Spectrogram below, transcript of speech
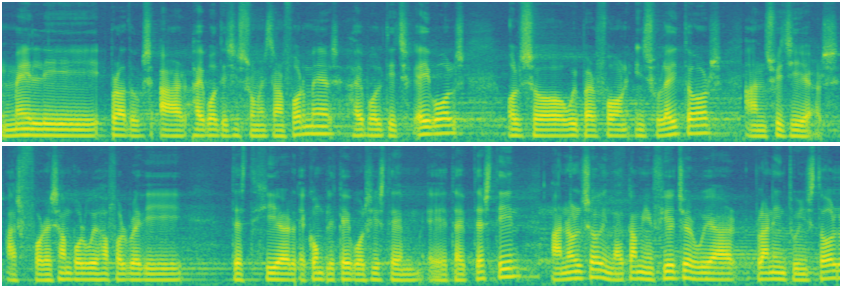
mainly products are high voltage instrument transformers, high voltage cables. Also, we perform insulators and switchgears. As for example, we have already tested here a complete cable system uh, type testing. And also, in the coming future, we are planning to install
